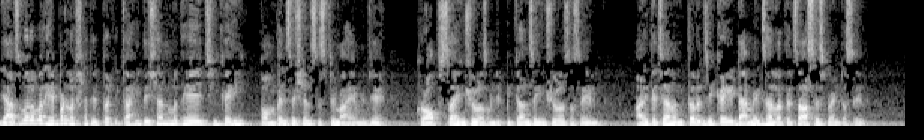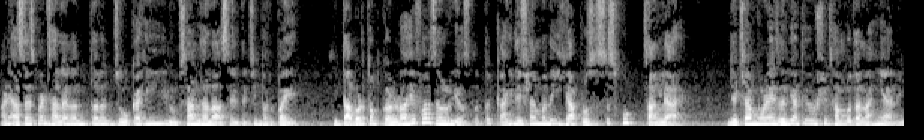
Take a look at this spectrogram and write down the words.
याचबरोबर हे पण लक्षात येतं की काही देशांमध्ये जी काही कॉम्पेन्सेशन सिस्टीम आहे म्हणजे क्रॉप्सचा इन्शुरन्स म्हणजे पिकांचा इन्शुरन्स असेल आणि त्याच्यानंतर जे काही डॅमेज झालं त्याचं असेसमेंट असेल. आणि असेसमेंट झाल्यानंतर जो काही नुकसान झालं असेल त्याची भरपाई ही ताबडतोब करणं हे फार जरुरी असतं. तर काही देशांमध्ये ह्या प्रोसेसेस खूप चांगल्या आहेत. ज्याच्यामुळे जरी अतिवृष्टी थांबवता नाही आली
